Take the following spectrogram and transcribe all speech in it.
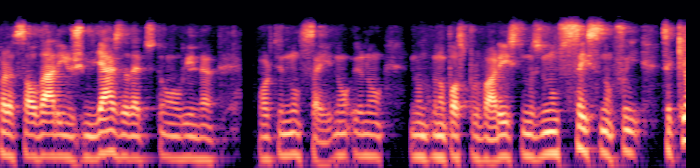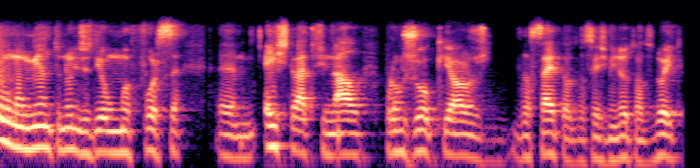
para saudarem os milhares de adeptos que estão ali na porta. Eu não sei, não, eu não, não, não posso provar isto, mas não sei se não foi, se aquele momento não lhes deu uma força um, extra adicional para um jogo que aos 17 ou 16 minutos ou 18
